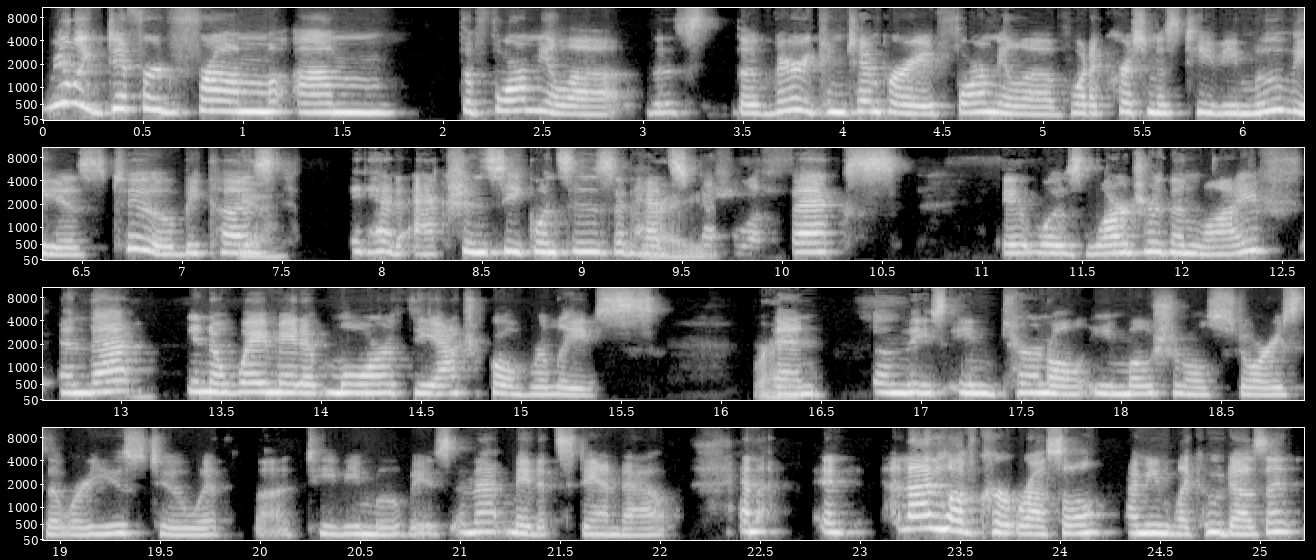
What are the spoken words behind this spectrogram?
really differed from um, the formula, this the very contemporary formula of what a Christmas TV movie is too, because it had action sequences, it had Right. special effects, it was larger than life, and that in a way made it more theatrical release right. than some of these internal emotional stories that we're used to with uh, TV movies, and that made it stand out. And and and I love Kurt Russell. I mean, like who doesn't?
